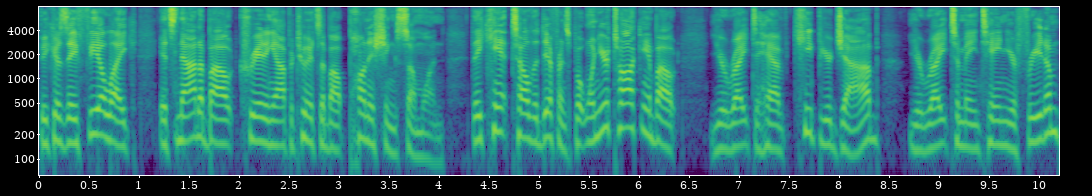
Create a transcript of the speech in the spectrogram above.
because they feel like it's not about creating opportunity; it's about punishing someone. They can't tell the difference. But when you're talking about your right to have keep your job, your right to maintain your freedom,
